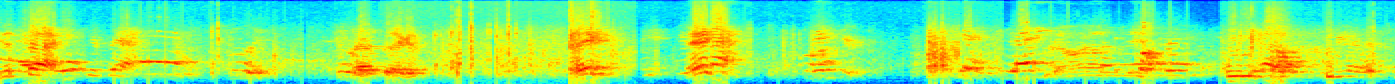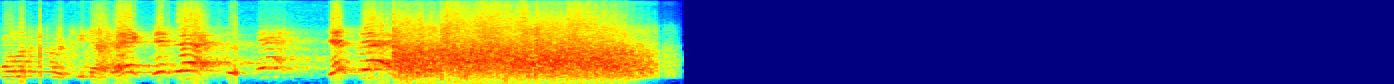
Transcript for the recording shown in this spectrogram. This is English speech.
Get back. Get back. Do it. Do it. Hey. Hey. Victor. Yes, you have? Who do you two now. Hey, get back. Get back. Get back.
